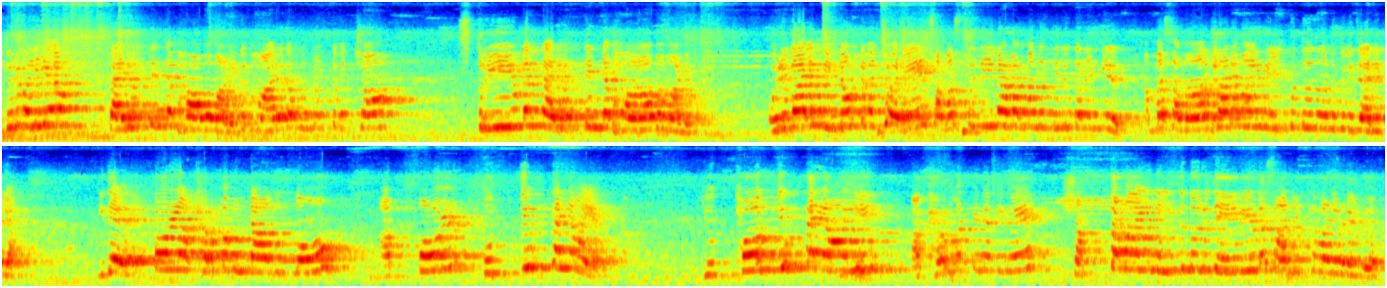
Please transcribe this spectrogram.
ഇതൊരു വലിയ കരുത്തിന്റെ ഭാവമാണ്. ഇത് ഭാരതം മുന്നോട്ട് വെച്ച സ്ത്രീയുടെ കരുത്തിന്റെ ഭാവമാണ്. ഒരു കാലം പിന്നോട്ട് വെച്ച ഒരേ സമസ്ഥിതിയിലാണ് അമ്മ നിന്നിരുന്നതെങ്കിൽ അമ്മ സമാധാനമായി നിൽക്കുന്നു എന്ന് നമുക്ക് വിചാരിക്കാം. ഇത് എപ്പോൾ അധർമ്മം ഉണ്ടാകുന്നോ അപ്പോൾ ഉദ്യുക്തയായ യുദ്ധോദ്യുക്തയായി അധർമ്മത്തിനെതിരെ ശക്തമായി നിൽക്കുന്ന ഒരു ദേവിയുടെ സാന്നിധ്യമാണ് ഇവിടെ ഉള്ളത്.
